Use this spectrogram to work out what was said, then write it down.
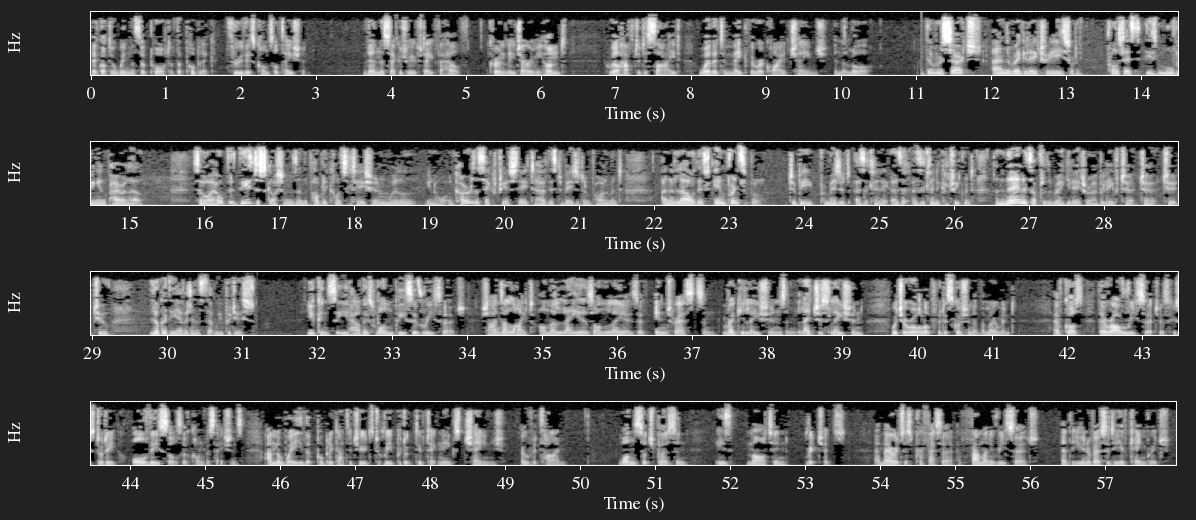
they've got to win the support of the public through this consultation. Then the Secretary of State for Health, currently Jeremy Hunt, who will have to decide whether to make the required change in the law. the research and the regulatory sort of process is moving in parallel. So I hope that these discussions and the public consultation will, you know, encourage the Secretary of State to have this debated in Parliament and allow this, in principle, to be permitted as a, as a, as a clinical treatment. And then it's up to the regulator, I believe, to, to, to, to look at the evidence that we produce. You can see how this one piece of research shines a light on the layers on layers of interests and regulations and legislation which are all up for discussion at the moment. Of course, there are researchers who study all these sorts of conversations and the way that public attitudes to reproductive techniques change over time. One such person is Martin Richards, Emeritus Professor of Family Research at the University of Cambridge.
